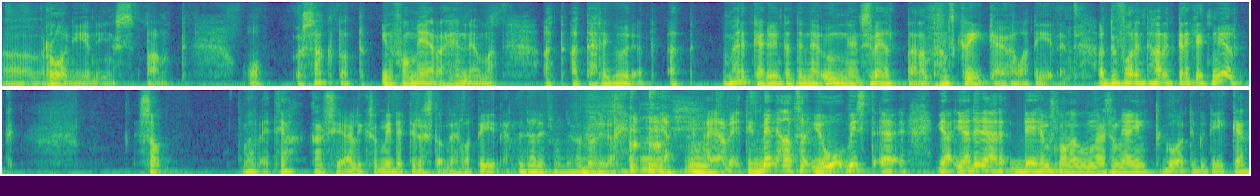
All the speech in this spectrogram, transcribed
uh, rådgivningstant och sagt att informera henne om att, att, att herregud, att, att Märker du inte att den där ungen svälter, att han skriker ju hela tiden? Att du får inte, har inte tillräckligt mjölk? Så, vad vet jag, kanske jag är liksom i det tillståndet hela tiden. Det är därifrån det har börjat. Ja, mm. jag vet inte. Men alltså, jo, visst, äh, ja, ja, det, där, det är hemskt många gånger som jag inte går till butiken.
